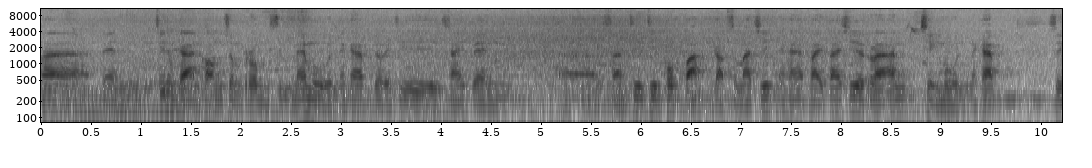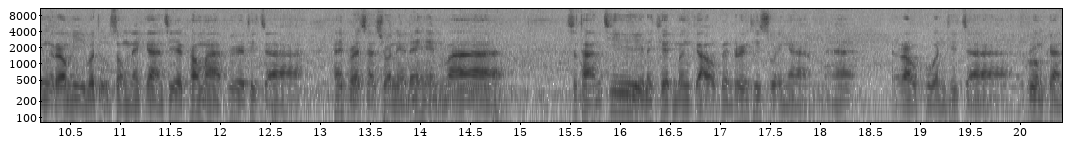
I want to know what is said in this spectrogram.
ว่าเป็นที่ทำการของชมรมสีแม่มูลนะครับ โดยที่ใช้เป็นสถานที่ที่พบปะกับสมาชิกนะฮะภายใต้ชื่อร้านเชียงมูลนะครับ ซึ่งเรามีวัตถุประสงค์ในการที่จะเข้ามาเพื่อที่จะให้ประชาชนเนี่ยได้เห็นว่าสถานที่ในเขตเมืองเก่าเป็นเรื่องที่สวยงามนะฮะเราควรที่จะร่วมกัน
